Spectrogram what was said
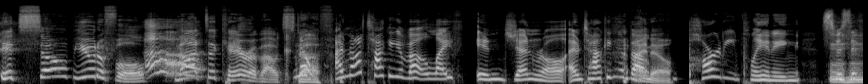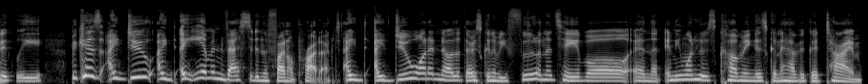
it's so beautiful oh. not to care about no, stuff. I'm not talking about life in general. I'm talking about party planning mm-hmm. specifically because I do I, I am invested in the final product. I I do want to know that there's going to be food on the table and that anyone who's coming is going to have a good time.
